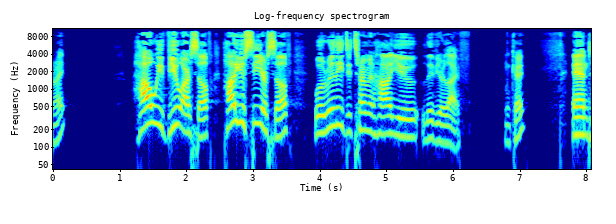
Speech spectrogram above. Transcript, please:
right? How we view ourselves, how you see yourself, will really determine how you live your life, okay? And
